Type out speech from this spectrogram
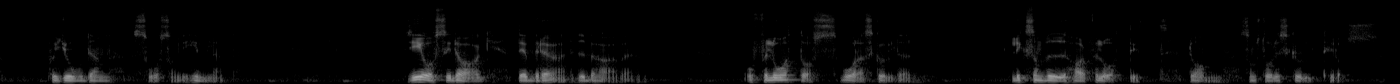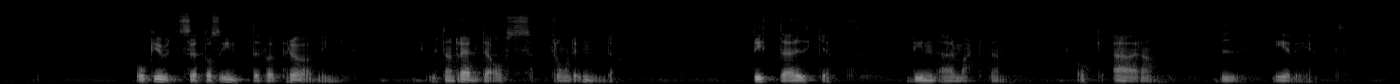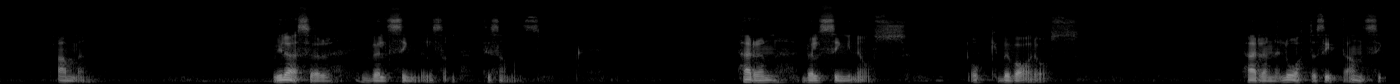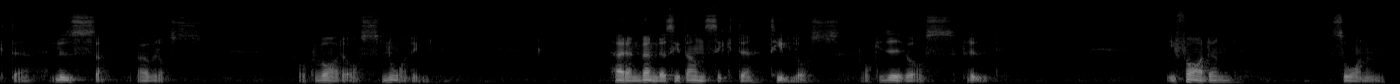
på jorden så som i himlen. Ge oss idag det bröd vi behöver och förlåt oss våra skulder, liksom vi har förlåtit dem som står i skuld till oss. Och utsätt oss inte för prövning, utan rädda oss från det onda. Ditt är riket, din är makten och äran i evighet. Amen. Vi läser välsignelsen tillsammans. Herren välsigne oss och bevara oss. Herren låter sitt ansikte lysa över oss och vara oss nådig. Herren vände sitt ansikte till oss och give oss frid. I Fadern, Sonen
